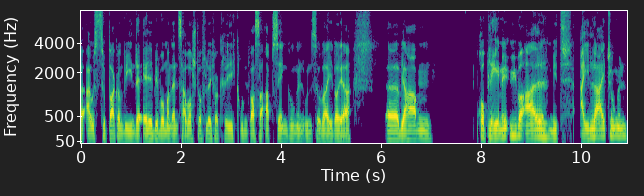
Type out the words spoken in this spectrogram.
äh, auszubaggern, wie in der Elbe, wo man dann Sauerstofflöcher kriegt, Grundwasserabsenkungen und so weiter. Ja, äh, wir haben Probleme überall mit Einleitungen,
